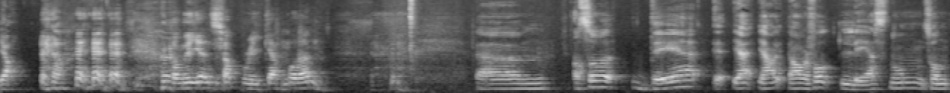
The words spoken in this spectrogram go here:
Ja. Kan du gi en kjapp recap på den? Um, altså, det jeg, jeg, har, jeg har i hvert fall lest noen sånn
